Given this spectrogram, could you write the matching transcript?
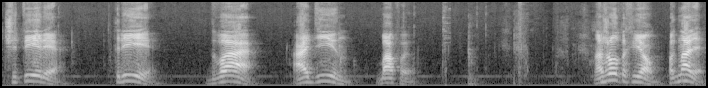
4, 3, два, один. Бафы. На желтых ем. Погнали.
